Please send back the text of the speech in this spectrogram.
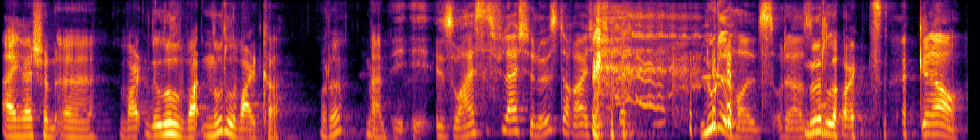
Ah, ich weiß schon, äh, Nudel, Nudelwalker oder? Nein. So heißt es vielleicht in Österreich. Nudelholz oder so. Nudelholz. Genau.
